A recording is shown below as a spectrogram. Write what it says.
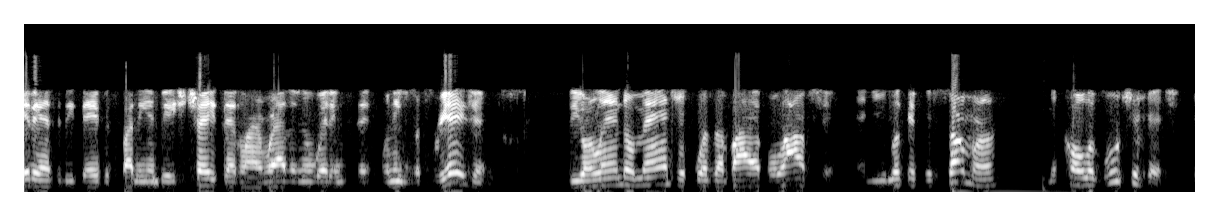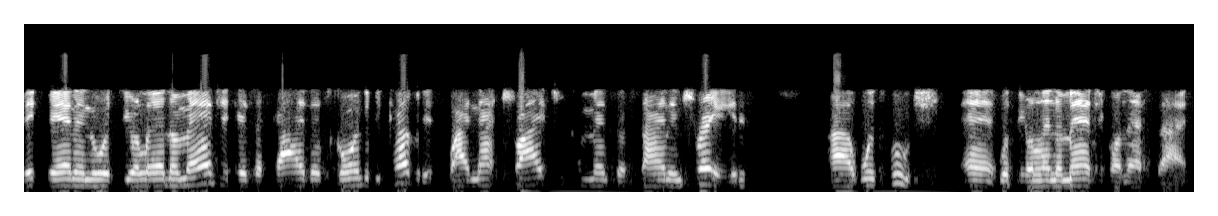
get Anthony Davis by the NBA's trade deadline rather than waiting when he was a free agent. The Orlando Magic was a viable option, and you look at the summer. Nikola Vucevic, big man in with the Orlando Magic, is a guy that's going to be coveted. Why not try to commence a sign and trade uh, with Vooch and with the Orlando Magic on that side?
